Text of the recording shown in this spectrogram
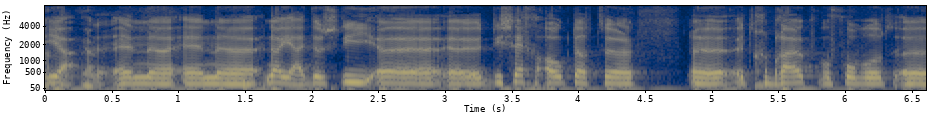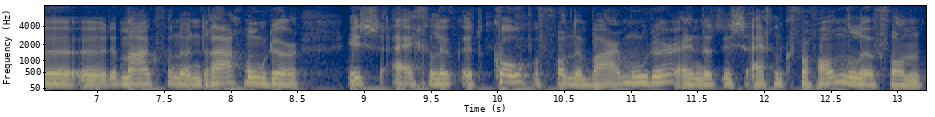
ja. En, eh, en eh, nou ja, dus die, eh, eh, die zeggen ook dat eh, eh, het gebruik bijvoorbeeld, eh, eh, de maken van een draagmoeder... is eigenlijk het kopen van een baarmoeder. En dat is eigenlijk verhandelen van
